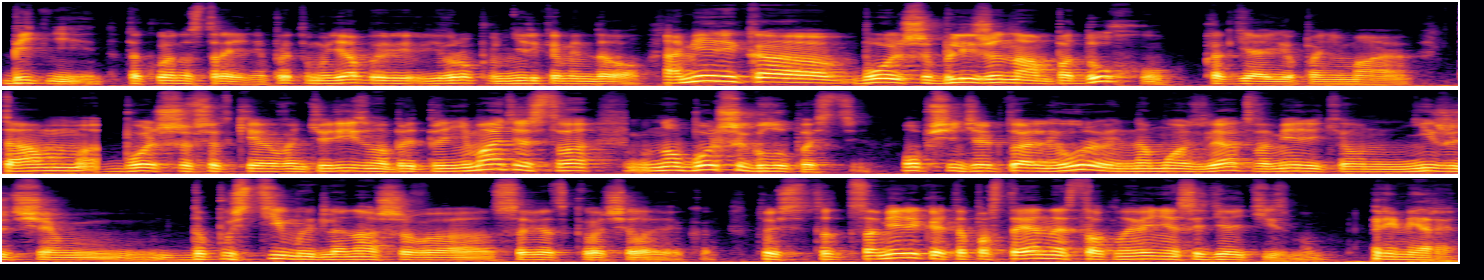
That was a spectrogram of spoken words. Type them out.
беднеет. Такое настроение. Поэтому я бы Европу не рекомендовал. Америка больше, ближе нам по духу, как я ее понимаю. Там больше все-таки авантюризма, предпринимательства, но больше глупости. Общий интеллектуальный уровень, на мой взгляд, в Америке он ниже, чем допустимый для нашего советского человека. То есть это, с Америкой это постоянное столкновение с идиотизмом. Примеры.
